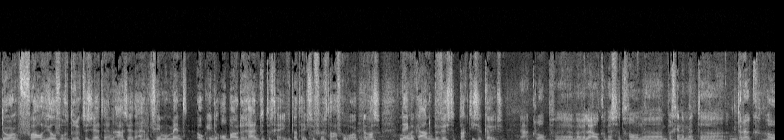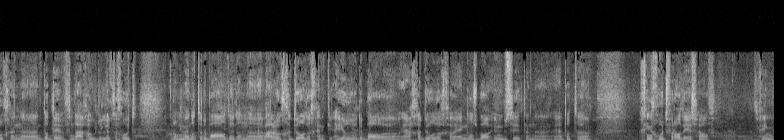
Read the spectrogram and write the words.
door vooral heel vroeg druk te zetten en AZ eigenlijk geen moment... ook in de opbouw de ruimte te geven, dat heeft zijn vruchten afgeworpen. Dat was, neem ik aan, een bewuste tactische keuze. Ja, klopt. Uh, we willen elke wedstrijd gewoon uh, beginnen met druk, hoog. En dat deden we vandaag ook, dat lukte goed. En op het moment dat we de bal hadden, dan waren we ook geduldig... en hielden we de bal ja, geduldig in ons bal in bezit. En ja, dat ging goed, vooral de eerste helft. Het ging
